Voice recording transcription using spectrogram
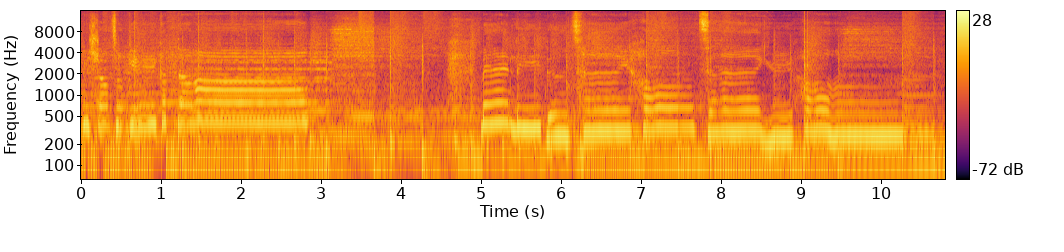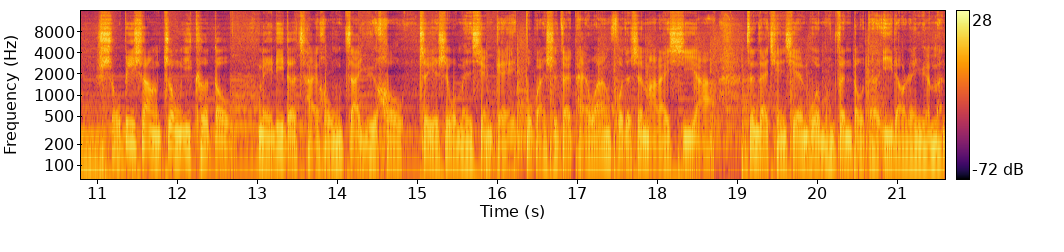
臂上中一个洞，的彩虹在雨后。手臂上种一颗豆，美丽的彩虹在雨后。这也是我们献给不管是在台湾或者是马来西亚正在前线为我们奋斗的医疗人员们。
